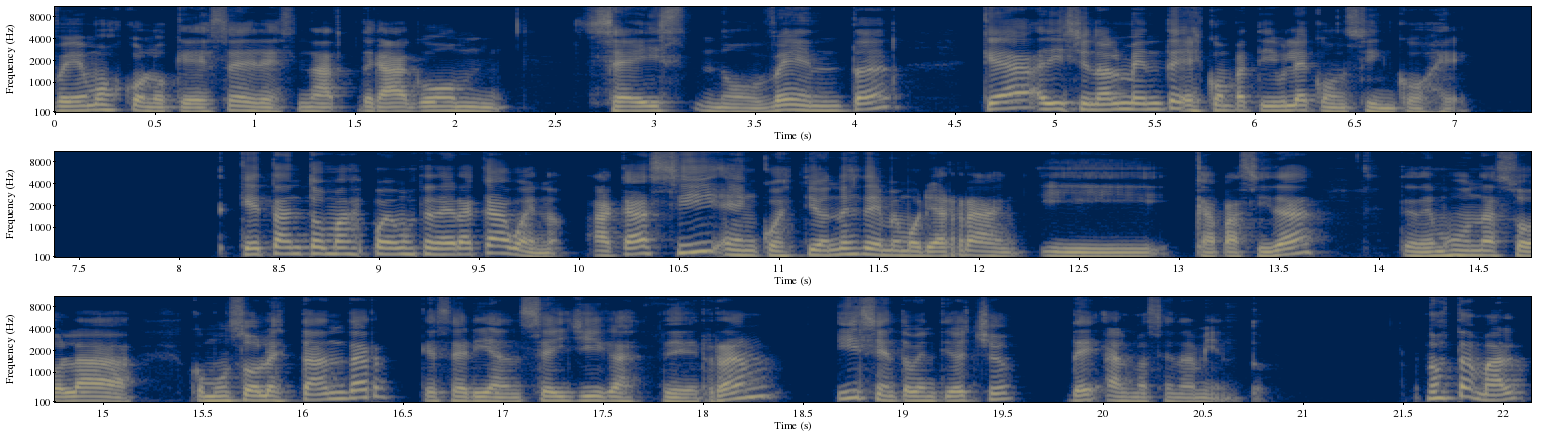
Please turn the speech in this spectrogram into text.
vemos con lo que es el Snapdragon 690, que adicionalmente es compatible con 5G. ¿Qué tanto más podemos tener acá? Bueno, acá sí, en cuestiones de memoria RAM y capacidad, tenemos una sola, como un solo estándar, que serían 6 GB de RAM y 128 de almacenamiento. No está mal,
